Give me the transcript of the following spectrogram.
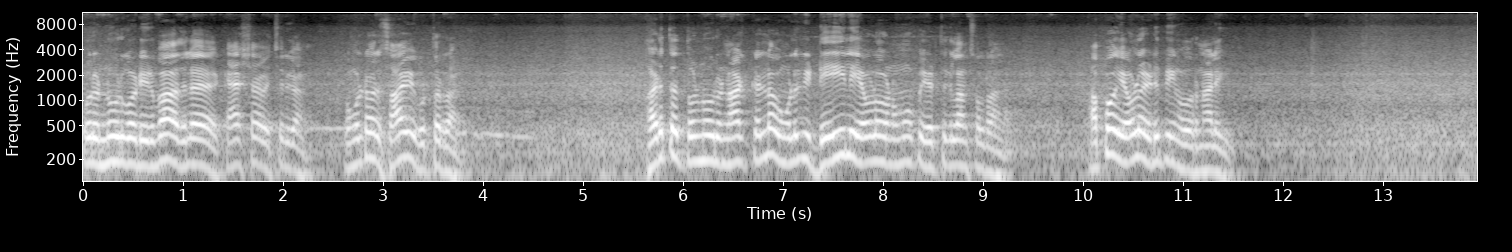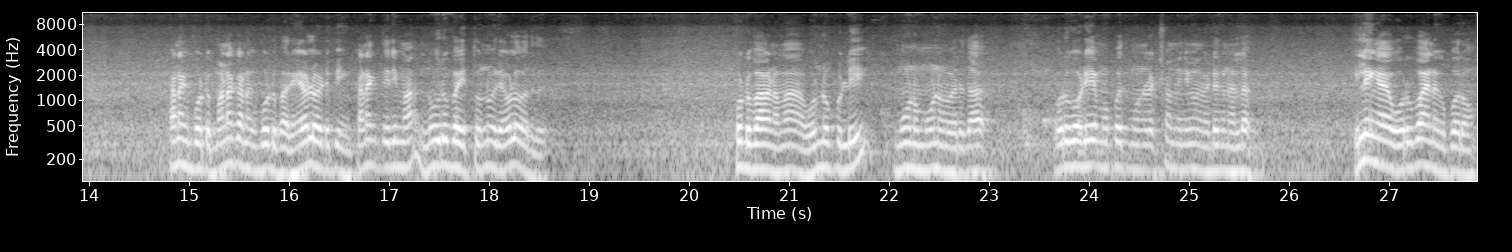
ஒரு நூறு கோடி ரூபாய் அதில் கேஷாக வச்சுருக்காங்க. உங்கள்கிட்ட ஒரு சாவி கொடுத்துட்றாங்க. அடுத்த தொண்ணூறு நாட்களில் உங்களுக்கு டெய்லி எவ்வளோ வேணுமோ போய் எடுத்துக்கலாம்னு சொல்கிறாங்க அப்போது எவ்வளோ எடுப்பீங்க ஒரு நாளைக்கு? கணக்கு போட்டு மனக்கணக்கு போட்டு பாருங்கள் எவ்வளோ எடுப்பீங்க? கணக்கு தெரியுமா? நூறு பை தொண்ணூறு எவ்வளோ வருது? போட்டு பார்க்கணுமா? ஒன்று புள்ளி மூணு மூணு வருதா? ஒரு கோடியே முப்பத்தி மூணு லட்சம் மினிமம் எடுக்கணும்ல. இல்லைங்க ஒரு ரூபாய் எனக்கு போகிறோம்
